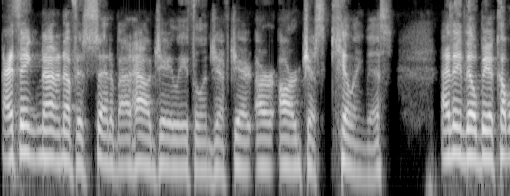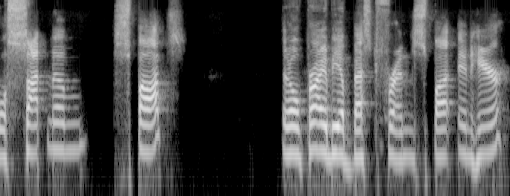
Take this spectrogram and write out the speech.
I think not enough is said about how Jay Lethal and Jeff Jarrett are are just killing this. I think there'll be a couple Satnam spots. There'll probably be a best friend spot in here.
